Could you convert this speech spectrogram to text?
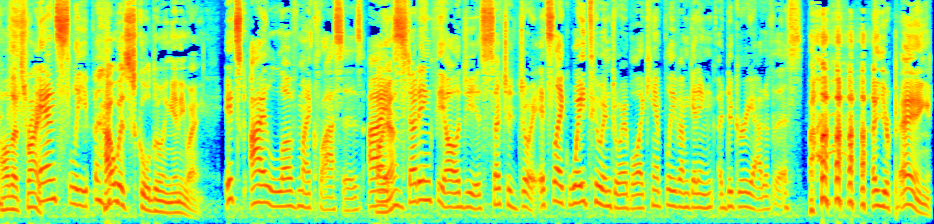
oh, that's right. and sleep. How is school doing anyway? It's I love my classes. I oh, yeah? studying theology is such a joy. It's like way too enjoyable. I can't believe I'm getting a degree out of this. You're paying.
